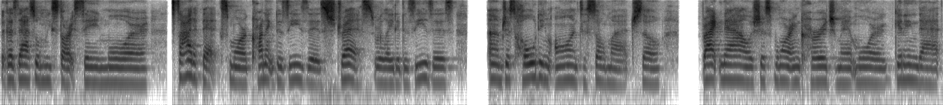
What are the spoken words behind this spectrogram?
because that's when we start seeing more side effects more chronic diseases stress related diseases um, just holding on to so much so right now it's just more encouragement more getting that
